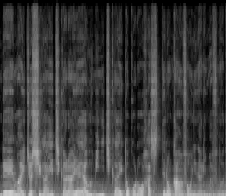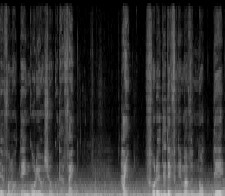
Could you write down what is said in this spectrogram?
で、まあ、一応市街地からやや海に近いところを走っての感想になりますのでその点ご了承ください。はい、それでですねまず乗って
